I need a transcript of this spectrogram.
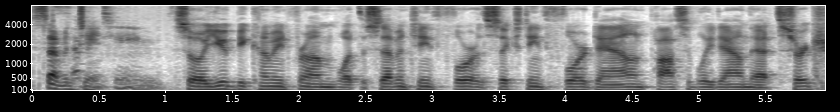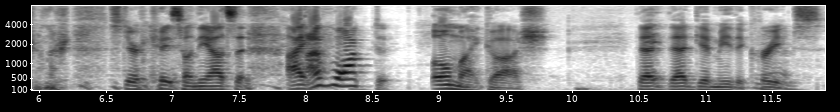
Seventeen. 17. So you'd be coming from what the 17th floor, the 16th floor down, possibly down that circular staircase on the outside. I, I've walked it. oh my gosh, that that give me the creeps.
